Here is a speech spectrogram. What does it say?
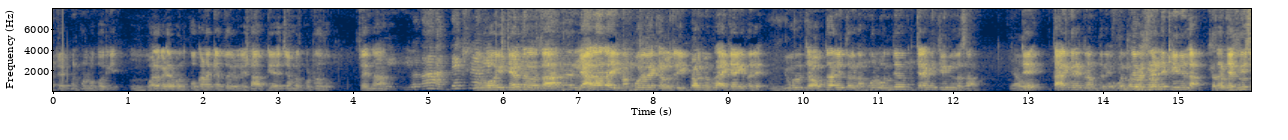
ಸ್ಟೇಟ್ಮೆಂಟ್ ಕೊಡ್ಬೇಕು ಅವ್ರಿಗೆ. ಒಳಗಡೆ ಬಂದು ಕೂಕಣಕ್ಕೆ ಅಂತ ಇವ್ರಿಗೆ ಸ್ಟಾಫ್ಗೆ ಚೇಂಬರ್ ಕೊಟ್ಟಿರೋದು. ಸರಿನಾ? ಇವಾಗ ಅಧ್ಯಕ್ಷ ನೀವು ಇಷ್ಟ ಹೇಳ್ತಾರಲ್ಲ ಸರ್ ಯಾರಾದ ಈಗ ನಮ್ಮೂರಲ್ಲೇ ಕೆಲವು ಇಬ್ಬರು ಮೆಂಬರ್ ಆಯ್ಕೆ ಆಗಿದ್ದಾರೆ. ಇವರು ಇತ್ತು. ನಮ್ಮೂರು ಒಂದೇ ಒಂದು ಚರಂಡಿ ಕ್ಲೀನ್ ಇಲ್ಲ ಸರ್ ದೇ- ಗ್ರಾಮದಲ್ಲಿ ಒಂದೇ ಒಂದು ಚರಂಡಿ ಕ್ಲೀನ್ ಇಲ್ಲ ಸರ್ ಜಗದೀಶ್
